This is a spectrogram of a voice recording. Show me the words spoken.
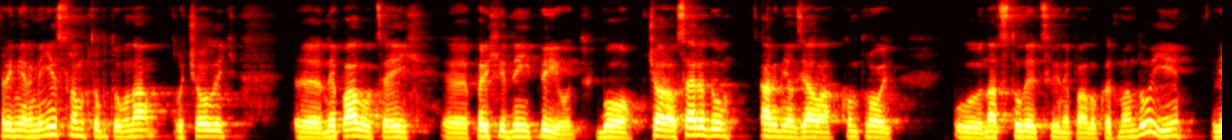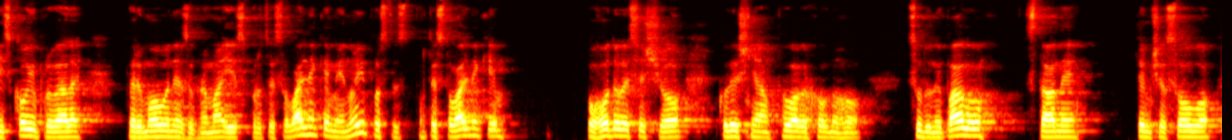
прем'єр-міністром, тобто вона очолить е, Непал у цей е, перехідний період. Бо вчора в середу армія взяла контроль над столицею Непалу Катманду, і військові провели перемовини, зокрема із протестувальниками. Ну і протестувальники погодилися, що колишня голова Верховного суду Непалу стане тимчасово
